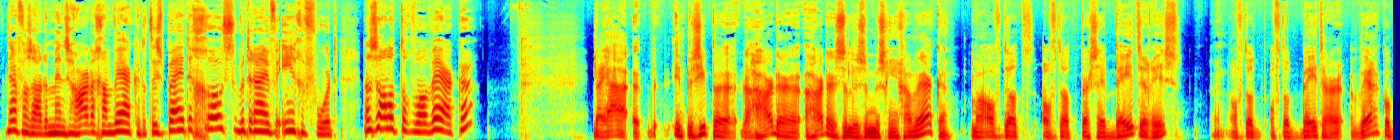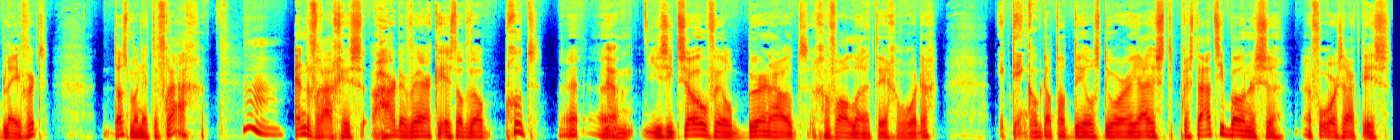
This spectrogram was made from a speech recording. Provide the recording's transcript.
Daarvan zouden mensen harder gaan werken. Dat is bij de grootste bedrijven ingevoerd. Dan zal het toch wel werken? Nou ja, in principe harder, harder zullen ze misschien gaan werken. Maar of dat, of dat per se beter is, of dat, of dat beter werk oplevert, dat is maar net de vraag. Hmm. En de vraag is, harder werken, is dat wel goed? Ja. Um, je ziet zoveel burn-out gevallen tegenwoordig. Ik denk ook dat dat deels door juist prestatiebonussen veroorzaakt is.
